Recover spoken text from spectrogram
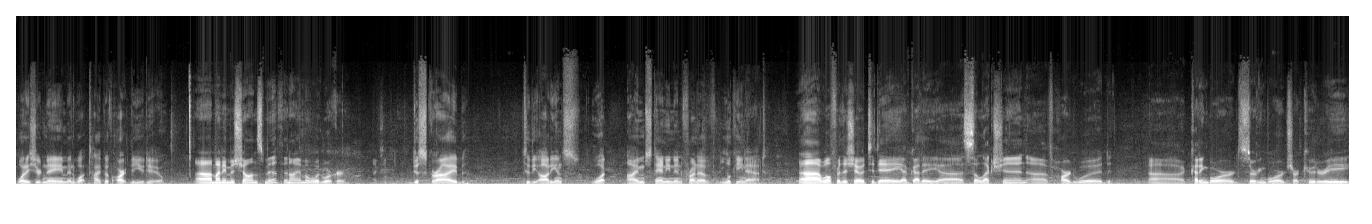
What is your name and what type of art do you do? Uh, my name is Sean Smith, and I am a woodworker. Excellent. Describe to the audience what I'm standing in front of looking at. Uh, well, for the show today, I've got a uh, selection of hardwood uh, cutting boards, serving board, charcuterie,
